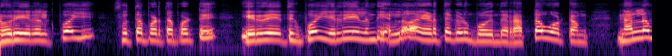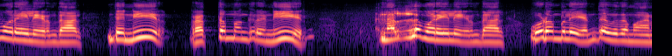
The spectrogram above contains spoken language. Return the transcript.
நுரையீரலுக்கு போய் சுத்தப்படுத்தப்பட்டு இருதயத்துக்கு போய் இருதயிலேருந்து எல்லா இடத்துக்களும் போய் இந்த இரத்த ஓட்டம் நல்ல முறையில் இருந்தால் இந்த நீர் ரத்தம்ங்கிற நீர் நல்ல முறையில் இருந்தால் உடம்புல எந்த விதமான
